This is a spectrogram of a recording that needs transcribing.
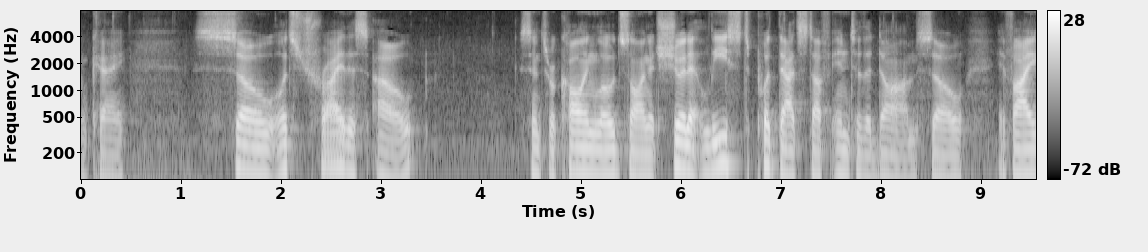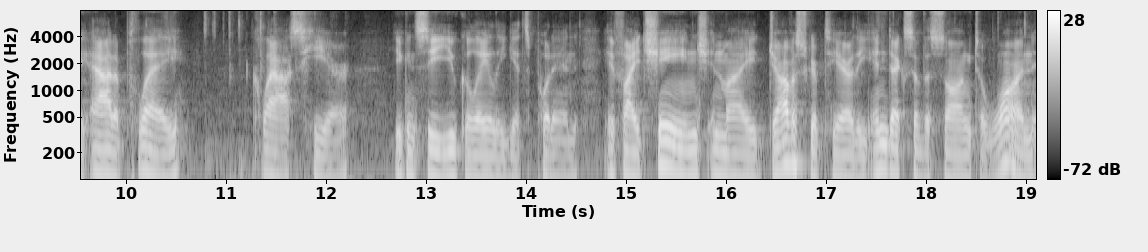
Okay, so let's try this out. Since we're calling load song, it should at least put that stuff into the DOM. So if I add a play class here, you can see ukulele gets put in. If I change in my JavaScript here the index of the song to 1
